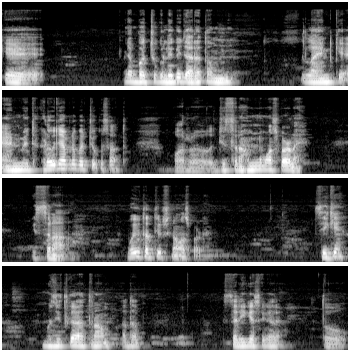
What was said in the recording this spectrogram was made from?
कि जब बच्चों को लेके जा रहे हैं तो हम लाइन के एंड में खड़े हो जाएँ अपने बच्चों के साथ। और जिस तरह हम नमाज़ पढ़ रहे हैं, इस तरह वही तरतीब से नमाज़ पढ़ें सीखें मस्जिद का एहतराम, अदब, इस तरीके से करें। तो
